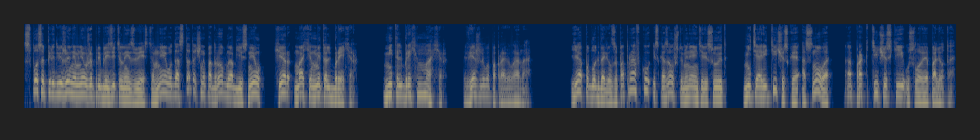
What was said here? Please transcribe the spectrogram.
Способ передвижения мне уже приблизительно известен, мне его достаточно подробно объяснил хер Махен Миттельбрехер. Миттельбрехен-Махер, вежливо поправила она. Я поблагодарил за поправку и сказал, что меня интересует не теоретическая основа, а практические условия полета.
